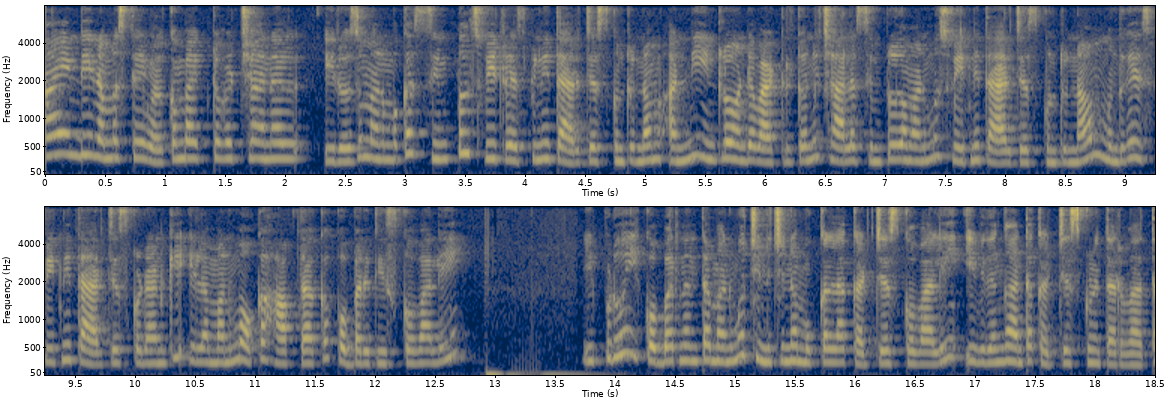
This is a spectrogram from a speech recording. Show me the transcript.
హాయ్ అండి నమస్తే. Welcome back to our channel. ఈరోజు మనం ఒక సింపుల్ స్వీట్ రెసిపీని తయారు చేసుకుంటున్నాం. అన్ని ఇంట్లో ఉండే వాటితోనే చాలా సింపుల్గా మనము స్వీట్ని తయారు చేసుకుంటున్నాం. ముందుగా ఈ స్వీట్ని తయారు చేసుకోవడానికి ఇలా మనము ఒక హాఫ్ దాకా కొబ్బరి తీసుకోవాలి. ఇప్పుడు ఈ కొబ్బరినంతా మనము చిన్న చిన్న ముక్కల్లా కట్ చేసుకోవాలి. ఈ విధంగా అంతా కట్ చేసుకున్న తర్వాత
